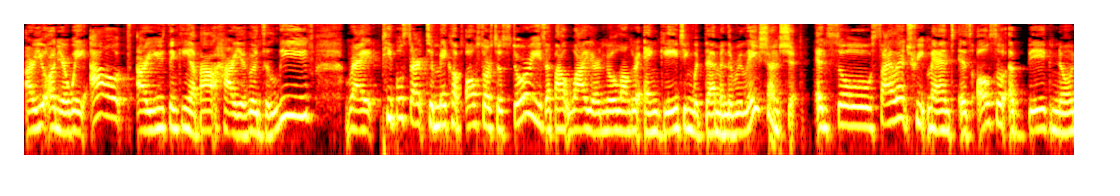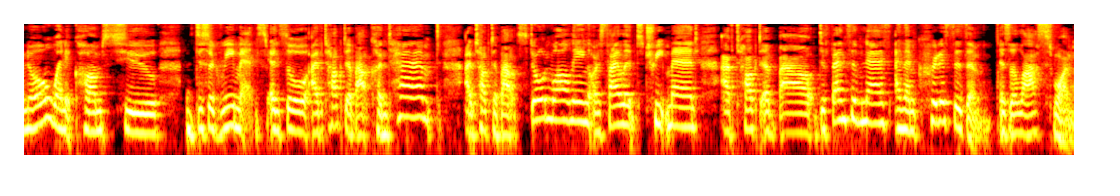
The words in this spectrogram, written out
Are you on your way out? Are you thinking about how you're going to leave? Right? People start to make up all sorts of stories about why you're no longer engaging with them in the relationship. And so silent treatment is also a big no-no when it comes to disagreements. And so I've talked about contempt. I've talked about stonewalling or silent treatment. I've talked about defensiveness and then criticism is the last one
